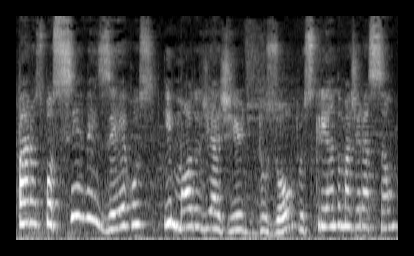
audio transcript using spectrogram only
para os possíveis erros e modo de agir dos outros, criando uma geração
